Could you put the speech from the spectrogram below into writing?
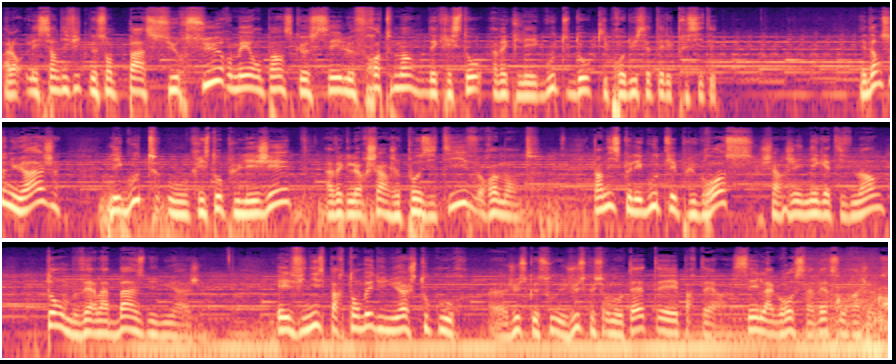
Alors, les scientifiques ne sont pas sûrs sûrs, mais on pense que c'est le frottement des cristaux avec les gouttes d'eau qui produit cette électricité. Et dans ce nuage, les gouttes ou cristaux plus légers, avec leur charge positive, remontent tandis que les gouttes les plus grosses, chargées négativement, tombent vers la base du nuage. Et ils finissent par tomber du nuage tout court, euh, jusque, jusque sur nos têtes et par terre. C'est la grosse averse orageuse.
